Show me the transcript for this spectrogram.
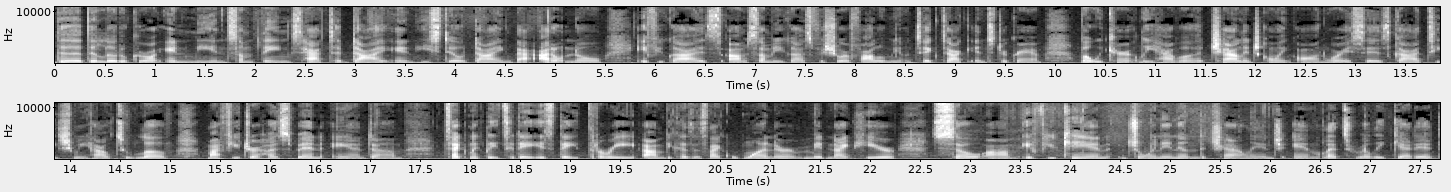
the the little girl in me and some things had to die and he's still dying that i don't know if you guys um some of you guys for sure follow me on tiktok instagram but we currently have a challenge going on where it says god teach me how to love my future husband and um technically today is day three um, because it's like one or midnight here. So um, if you can join in on the challenge and let's really get it.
